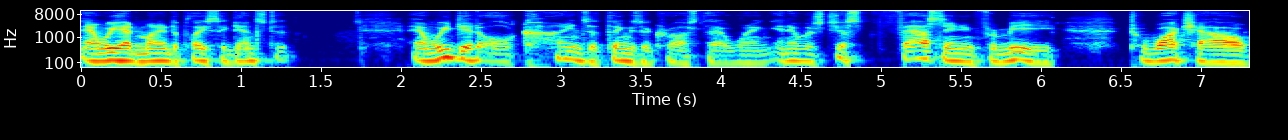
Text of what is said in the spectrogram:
and we had money to place against it. And we did all kinds of things across that wing. And it was just fascinating for me to watch how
